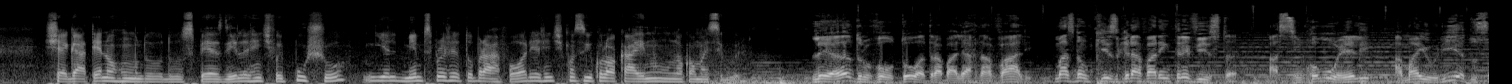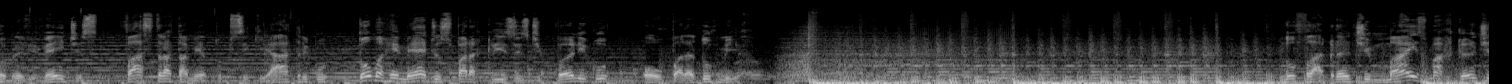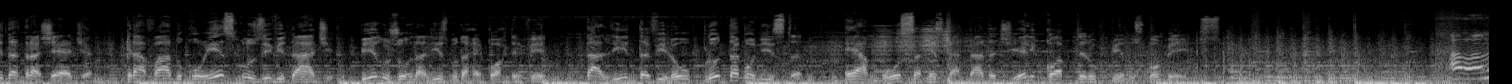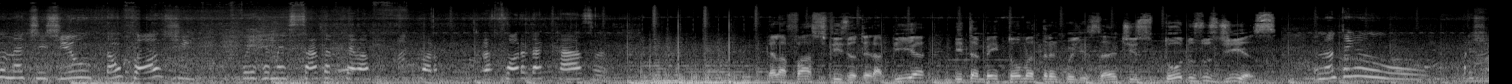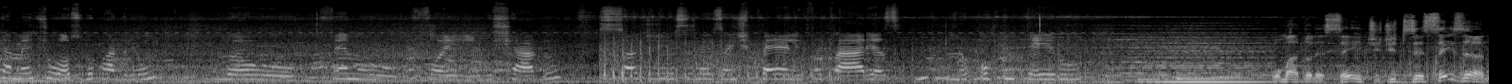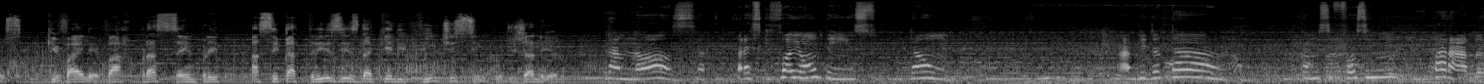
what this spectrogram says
chegar até no rumo do, dos pés dele, a gente foi, puxou e ele mesmo se projetou para fora e a gente conseguiu colocar ele num local mais seguro. Leandro voltou a trabalhar na Vale, mas não quis gravar entrevista. Assim como ele, a maioria dos sobreviventes faz tratamento psiquiátrico, toma remédios para crises de pânico ou para dormir. No flagrante mais marcante da tragédia, gravado com exclusividade pelo jornalismo da Record TV, Dalita virou protagonista. É a moça resgatada de helicóptero pelos bombeiros. Lama me atingiu tão forte, fui arremessada pela para fora da casa. Ela faz fisioterapia e também toma tranquilizantes todos os dias. Eu não tenho praticamente o osso do quadril, meu fêmur foi luxado, só de essas lesões de pele, foi várias, no meu corpo inteiro. Uma adolescente de 16 anos que vai levar para sempre as cicatrizes daquele 25 de janeiro. Para nós, parece que foi ontem isso. Então, a vida tá como se fosse parada.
